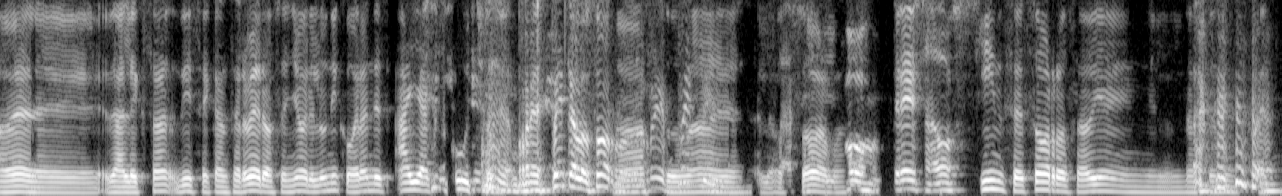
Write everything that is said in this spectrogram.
A ver, eh, dice Cancerbero, señor, el único grande es Ajax Cucho. respete a los zorros, ah, respete. a los zorros. 3 a 2. 15 zorros había en el Nacional.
